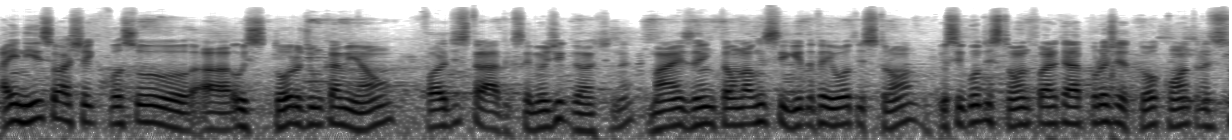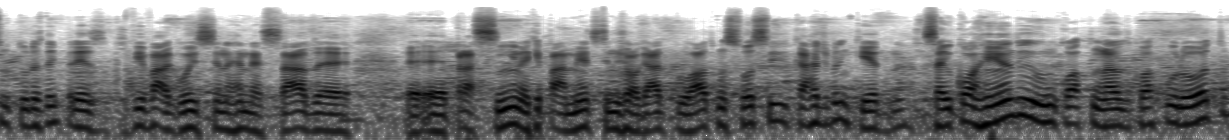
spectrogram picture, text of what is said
A início eu achei que fosse o, a, o estouro de um caminhão fora de estrada, que seria meio gigante, né? Mas então logo em seguida veio outro estrondo. E o segundo estrondo foi que ela projetou contra as estruturas da empresa. Vi vagões sendo arremessados é, é, é para cima, equipamentos sendo jogados para o alto, como se fosse carro de brinquedo, né? Saiu correndo um corpo para um lado, outro corpo por outro.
